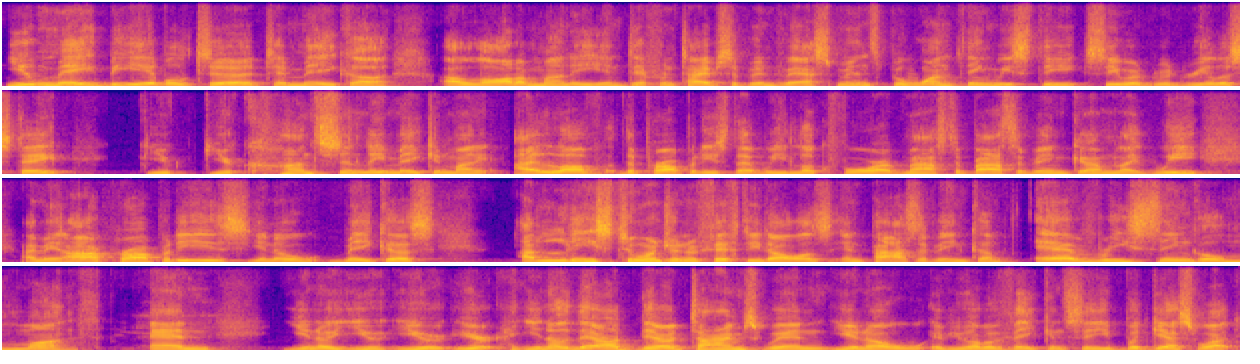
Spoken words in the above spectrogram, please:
you may be able to to make a, a lot of money in different types of investments but one thing we see, see with, with real estate you you're constantly making money. I love the properties that we look for at Master Passive Income. Like we, I mean, our properties, you know, make us at least two hundred and fifty dollars in passive income every single month. And you know you you you're you know there are there are times when you know if you have a vacancy but guess what?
